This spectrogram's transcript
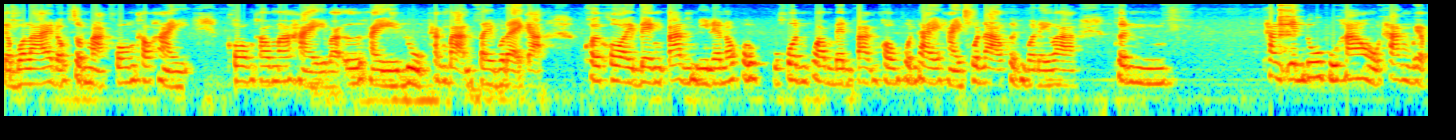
กับบ่หลายดอกส่วนมากของเขาให้ของเขามาให้ว่าเออให้ลูกทางบ้านใส่บ่ได้ก็ค่อยๆ แบ่งปันนี่แหละเนาะคนความแบ่งปันของคนไทยให้คนลาวเพิ่นบ่ได้ว่า เพิ่น ทั้งเอ็นดูผู้เฮาทั้งแบบ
